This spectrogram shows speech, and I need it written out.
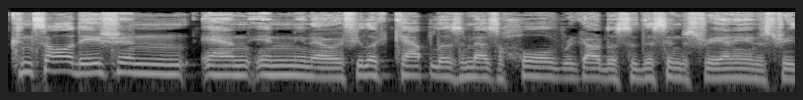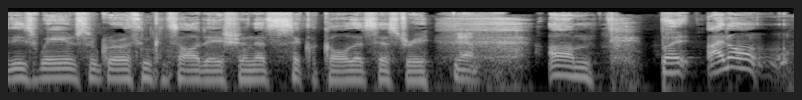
consolidation and in you know, if you look at capitalism as a whole, regardless of this industry, any industry, these waves of growth and consolidation, that's cyclical. That's history. Yeah. Um, but I don't,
